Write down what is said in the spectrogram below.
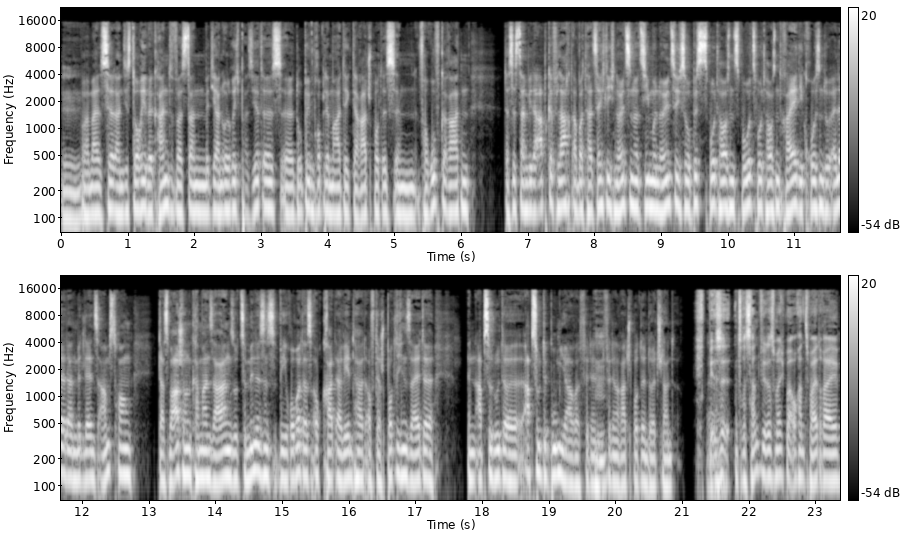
Mhm. Weil man ist ja dann die Story bekannt, was dann mit Jan Ulrich passiert ist. Äh, Dopingproblematik, der Radsport ist in Verruf geraten. Das ist dann wieder abgeflacht, aber tatsächlich 1997, so bis 2002, 2003, die großen Duelle dann mit Lance Armstrong, das war schon, kann man sagen, so zumindestens wie Robert das auch gerade erwähnt hat, auf der sportlichen Seite ein absolute, absolute Boomjahre für den, mhm. für den Radsport in Deutschland. Es ist interessant, wie das manchmal auch an zwei, drei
